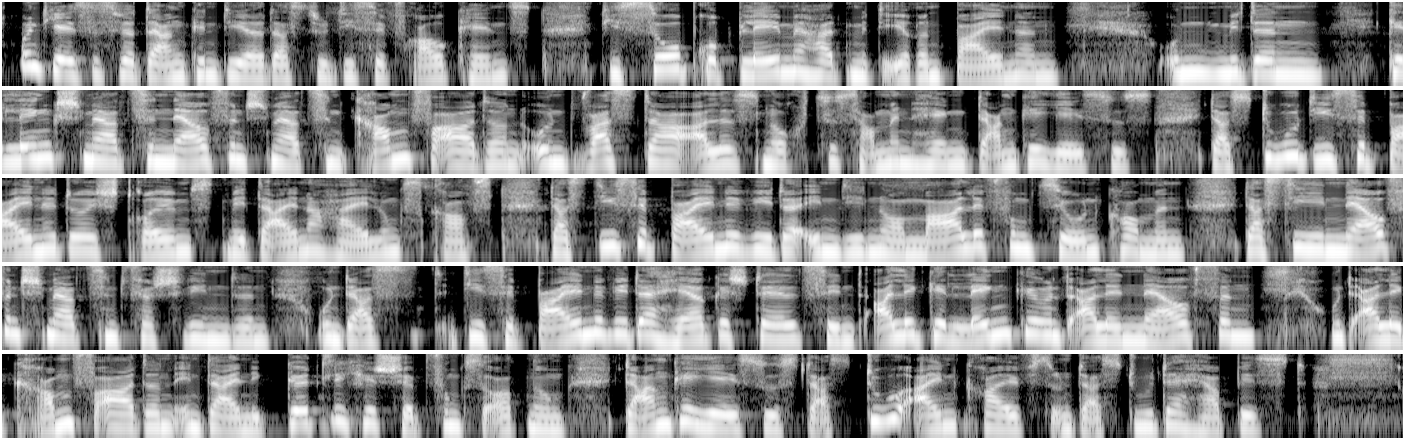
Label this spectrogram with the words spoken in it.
Und Jesus, wir danken dir, dass du diese Frau kennst, die so Probleme hat mit ihren Beinen und mit den Gelenkschmerzen, Nervenschmerzen, Krampfadern und was da alles noch zusammenhängt. Danke, Jesus, dass du diese Beine durchströmst mit deiner Heilungskraft, dass diese Beine wieder in die normale Funktion kommen, dass die Nervenschmerzen verschwinden und dass diese Beine wieder hergestellt sind, alle Gelenke und alle Nerven und alle Krampfadern in deine göttliche Schöpfungsordnung. Danke, Jesus, dass du eingreifst und dass du der Herr bist.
